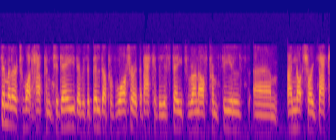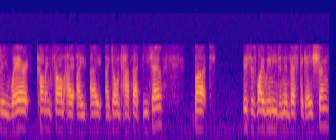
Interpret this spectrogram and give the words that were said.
similar to what happened today, there was a build up of water at the back of the estate, runoff from fields. Um, I'm not sure exactly where it's coming from. I, I, I, I don't have that detail, but this is why we need an investigation.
